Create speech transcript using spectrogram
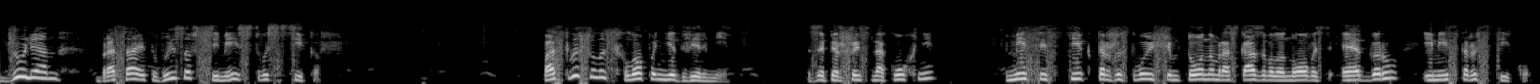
Джулиан бросает вызов семейству Стиков. Послышалось хлопанье дверьми. Запершись на кухне, миссис Стик торжествующим тоном рассказывала новость Эдгару и мистеру Стику.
